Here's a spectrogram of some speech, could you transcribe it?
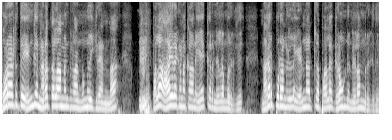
போராட்டத்தை எங்கே நடத்தலாம் என்று நான் முன்வைக்கிறேன்னா பல ஆயிரக்கணக்கான ஏக்கர் நிலம் இருக்குது நகர்ப்புறங்களில் எண்ணற்ற பல கிரவுண்டு நிலம் இருக்குது.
